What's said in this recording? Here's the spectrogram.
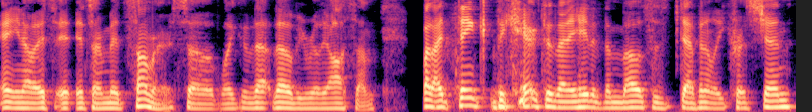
and you know, it's it, it's our midsummer, so like that that would be really awesome. But I think the character that I hated the most is definitely Christian.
